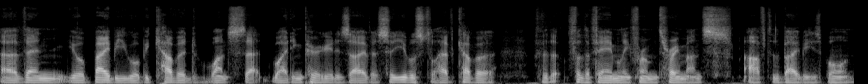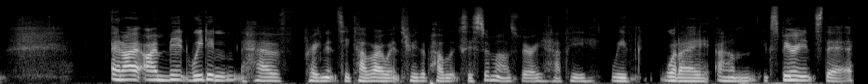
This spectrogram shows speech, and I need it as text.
uh, then your baby will be covered once that waiting period is over. So you will still have cover for the for the family from three months after the baby is born. And I, I meant we didn't have pregnancy cover. I went through the public system. I was very happy with what I um, experienced there.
